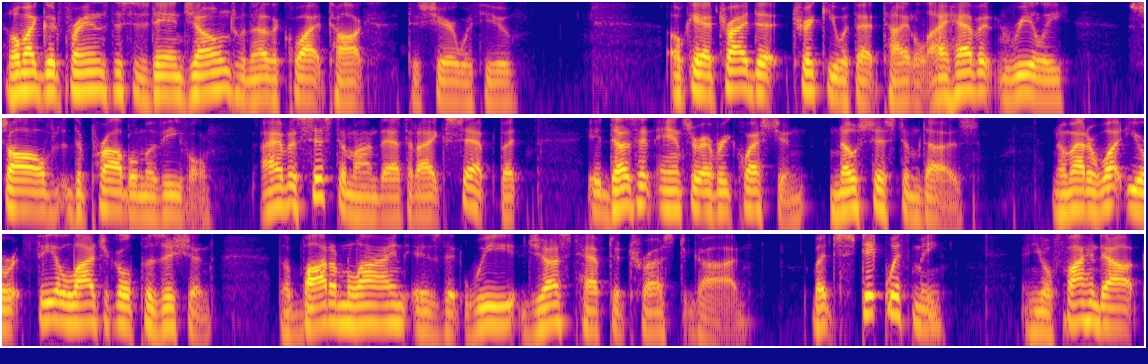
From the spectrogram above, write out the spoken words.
Hello, my good friends. This is Dan Jones with another quiet talk to share with you. Okay, I tried to trick you with that title. I haven't really solved the problem of evil. I have a system on that that I accept, but it doesn't answer every question. No system does. No matter what your theological position, the bottom line is that we just have to trust God. But stick with me, and you'll find out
